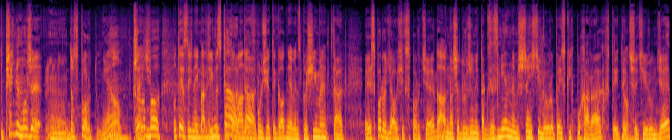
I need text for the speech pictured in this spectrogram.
To przejdźmy może mm, do sportu, nie? No, przejdź. Bo, Bo ty jesteś najbardziej wysportowany tak, tak. w pulsie tygodnia, więc prosimy. tak, e, sporo działo się w sporcie. Tak. Nasze drużyny tak ze zmiennym szczęściem w europejskich pucharach w tej, tej No. trzeciej rundzie.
